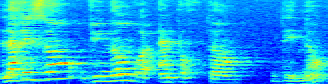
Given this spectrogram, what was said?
La raison du nombre important des non,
